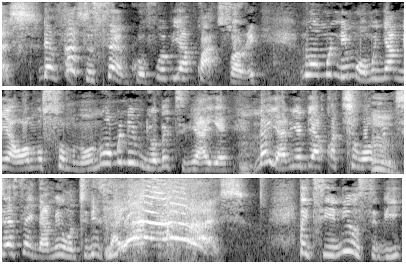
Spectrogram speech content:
yes! The fact sɛ nkurɔfoɔ bi akɔ asɔre na wɔn nim wɔn nyame a wɔn som no. Na wɔn nim deɛ wɔbɛtumi ayɛ na yareɛ bi akɔkye wɔn kyerɛ sɛ nyame wɔn tumi sa yɛ yes! Meti news bi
